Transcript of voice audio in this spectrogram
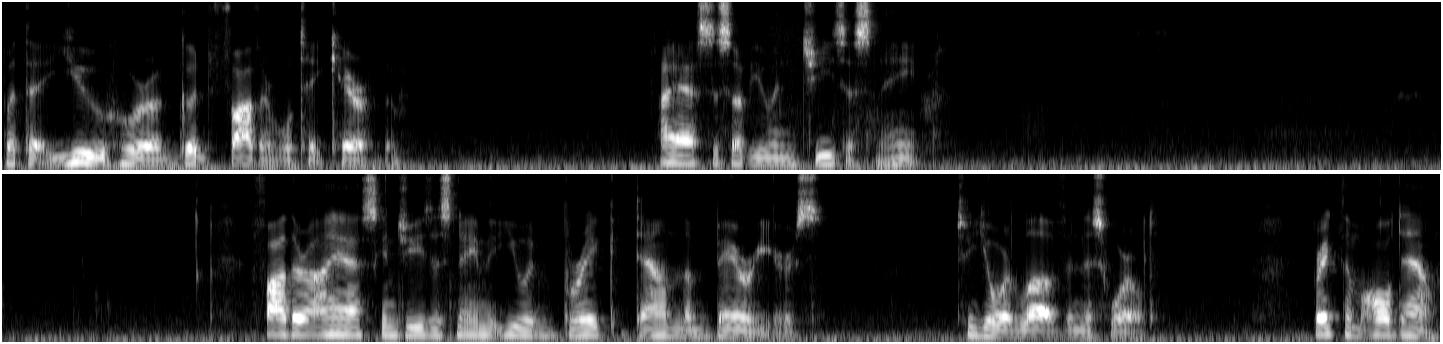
but that you, who are a good Father, will take care of them. I ask this of you in Jesus' name. Father, I ask in Jesus' name that you would break down the barriers to your love in this world. Break them all down.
